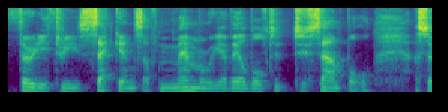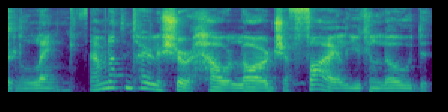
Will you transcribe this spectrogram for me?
33 seconds of memory available to, to sample a certain length. I'm not entirely sure how large a file you can load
